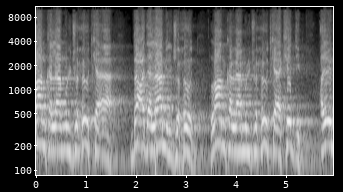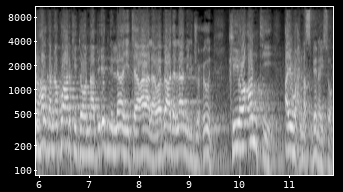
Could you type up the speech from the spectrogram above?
laamka laamuljuxuudka ah bacda laami ljuxuud laamka laamuljuxuudka ah kadib ayaynu halkana ku arki doonnaa biidni illaahi tacaala waa bacda laami ljuxuud kiyo anti ay wax nasbinayso.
